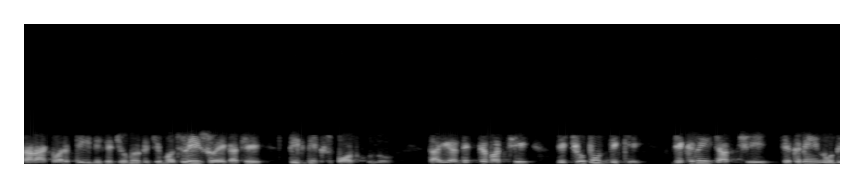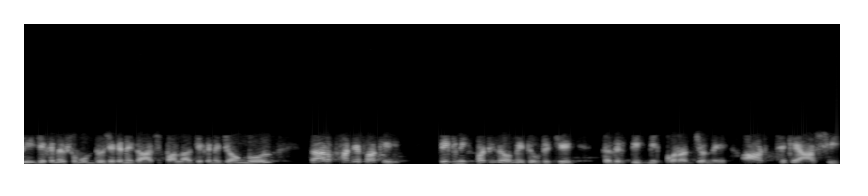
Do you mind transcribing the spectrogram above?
তারা একেবারে পিকনিকে জমে উঠেছে। মজলিস হয়ে গেছে পিকনিক স্পটগুলো তাই আর দেখতে পাচ্ছি যে চতুর্দিকে যেখানেই যাচ্ছি, যেখানেই নদী, যেখানে সমুদ্র, যেখানে গাছপালা, যেখানে জঙ্গল, তার ফাঁকে ফাঁকে পিকনিক পার্টিরাও মেতে উঠেছে তাদের পিকনিক করার জন্য। আট থেকে আশি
